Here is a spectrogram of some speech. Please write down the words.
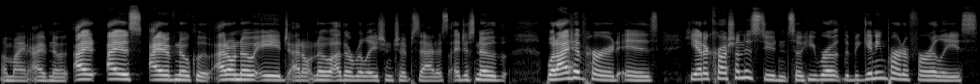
a minor. I have no. I I I have no clue. I don't know age. I don't know other relationship status. I just know th- what I have heard is he had a crush on his student, so he wrote the beginning part of For Elise,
